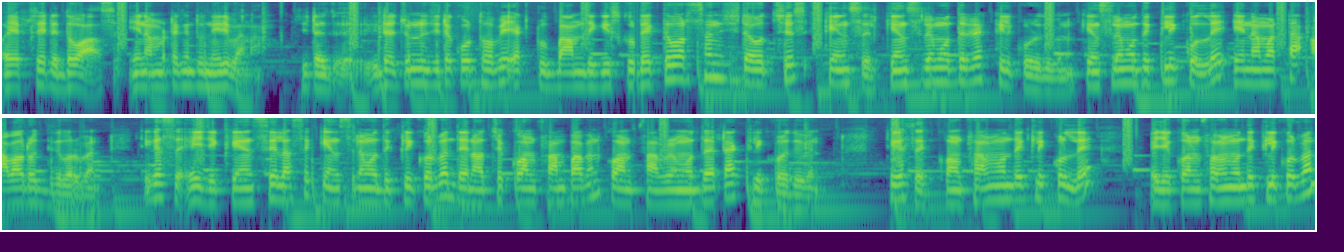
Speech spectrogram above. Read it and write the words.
ওয়েবসাইটে দেওয়া আছে। এই নাম্বারটা কিন্তু নিবে না। যেটা এটার জন্য যেটা করতে হবে, একটু বাম দিকে স্ক্রল দেখতে পাচ্ছেন সেটা হচ্ছে ক্যান্সেল ক্যান্সেলের মধ্যে এটা ক্লিক করে দেবেন। ক্যান্সেলের মধ্যে ক্লিক করলে এই নাম্বারটা আবারও দিতে পারবেন। ঠিক আছে? এই যে ক্যান্সেল আছে ক্যান্সেলের মধ্যে ক্লিক করবেন দেন হচ্ছে কনফার্ম পাবেন। কনফার্মের মধ্যে এটা ক্লিক করে দেবেন। ঠিক আছে? কনফার্মের মধ্যে ক্লিক করলে, এই যে কনফার্মের মধ্যে ক্লিক করবেন,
